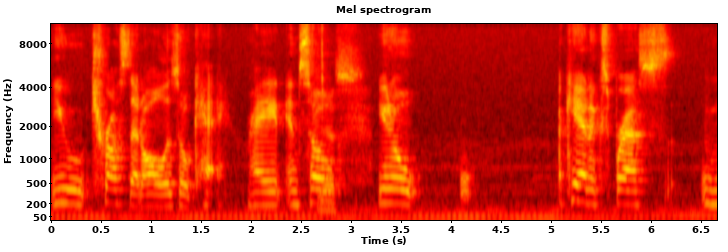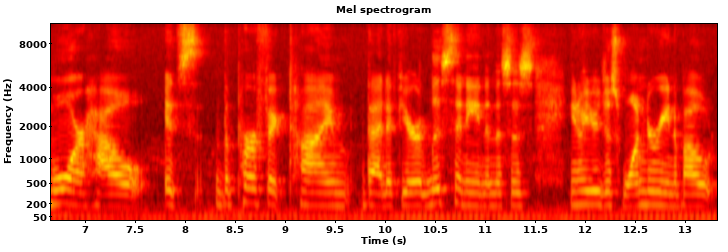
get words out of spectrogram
you trust that all is okay, right? And so, Yes. you know, I can't express more how it's the perfect time that if you're listening and this is, you know, you're just wondering about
